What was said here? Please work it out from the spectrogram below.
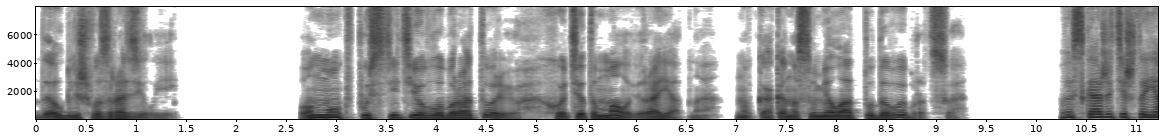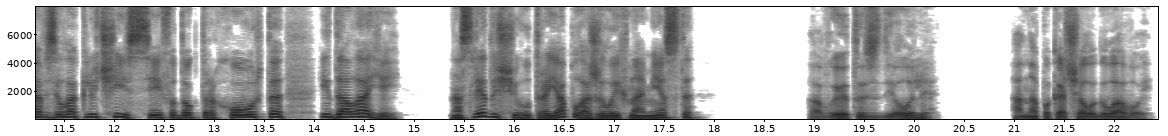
Делглиш возразил ей. Он мог впустить ее в лабораторию, хоть это маловероятно. Но как она сумела оттуда выбраться? «Вы скажете, что я взяла ключи из сейфа доктора Ховарта и дала ей. На следующее утро я положила их на место». «А вы это сделали?» Она покачала головой.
